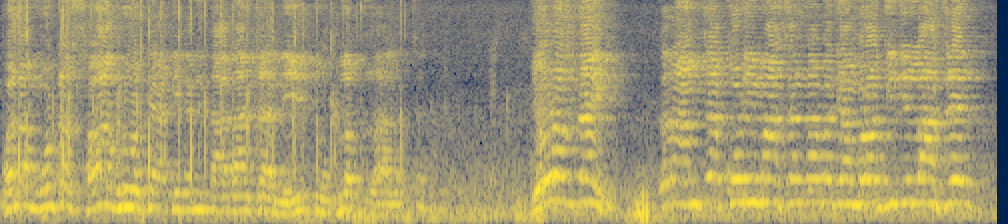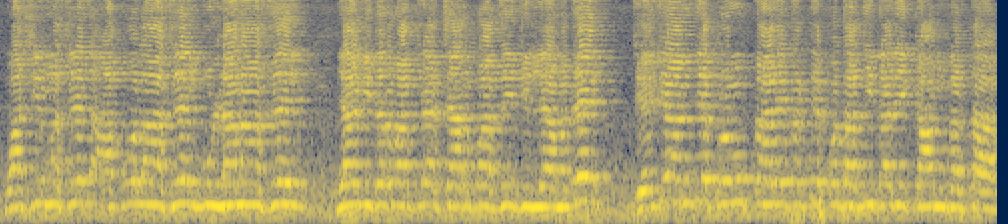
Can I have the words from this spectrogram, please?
मला मोठं सभागृह त्या ठिकाणी दादांच्या निधीत उपलब्ध झालं एवढंच नाही तर आमच्या कोळी महासंघामध्ये अमरावती जिल्हा असेल वाशिम असेल अकोला असेल बुलढाणा असेल या विदर्भातल्या चार पाचही जिल्ह्यामध्ये जे जे आमचे प्रमुख कार्यकर्ते पदाधिकारी काम करतात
